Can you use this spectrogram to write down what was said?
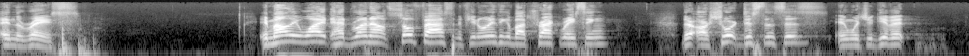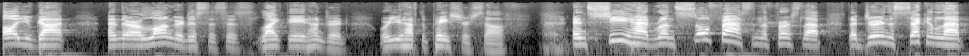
in the race. Emalia White had run out so fast, and if you know anything about track racing, there are short distances in which you give it all you've got, and there are longer distances, like the 800, where you have to pace yourself. And she had run so fast in the first lap that during the second lap,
